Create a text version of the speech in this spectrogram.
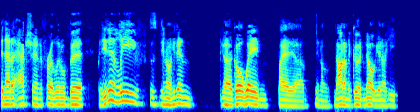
been out of action for a little bit, but he didn't leave. You know, he didn't uh, go away and by uh, you know not on a good note. You know he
